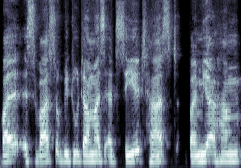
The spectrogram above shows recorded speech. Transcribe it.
weil es war so, wie du damals erzählt hast, bei mir haben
